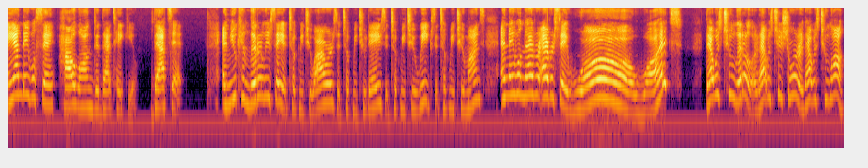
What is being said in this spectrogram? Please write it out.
And they will say, how long did that take you? That's it. And you can literally say, It took me two hours, it took me two days, it took me two weeks, it took me two months. And they will never ever say, Whoa, what? That was too little, or that was too short, or that was too long.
